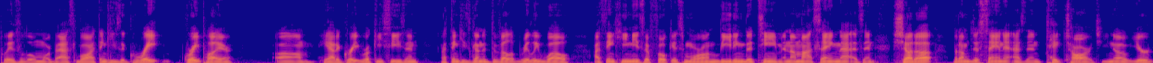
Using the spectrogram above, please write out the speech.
plays a little more basketball. I think he's a great, great player. Um, he had a great rookie season. I think he's going to develop really well. I think he needs to focus more on leading the team. And I'm not saying that as in shut up, but I'm just saying it as in take charge. You know, you're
